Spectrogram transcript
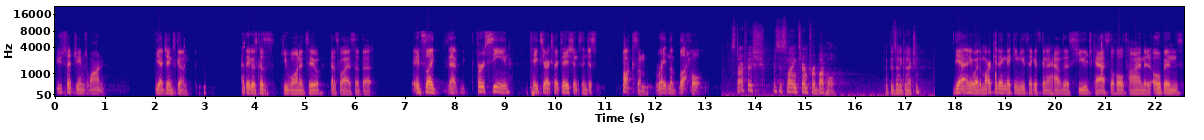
You said James Wan. Yeah, James Gunn. I think it was because he wanted to. That's why I said that. It's like that first scene takes your expectations and just fucks them right in the butthole. Starfish is a slang term for a butthole. Think there's any connection? yeah, anyway, the marketing making you think it's gonna have this huge cast the whole time, and it opens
